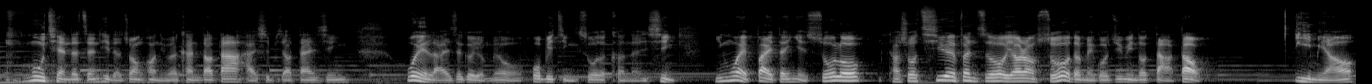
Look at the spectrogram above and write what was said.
目前的整体的状况，你会看到大家还是比较担心未来这个有没有货币紧缩的可能性，因为拜登也说喽，他说七月份之后要让所有的美国居民都打到。疫苗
